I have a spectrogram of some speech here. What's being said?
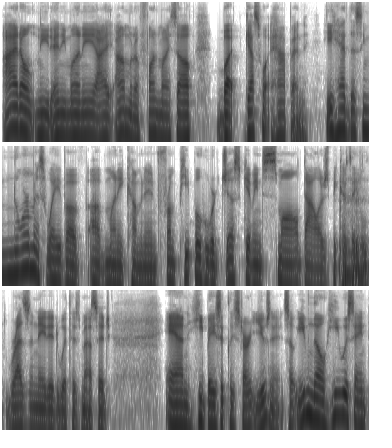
I don't need any money. I, I'm going to fund myself. But guess what happened? He had this enormous wave of, of money coming in from people who were just giving small dollars because mm-hmm. they resonated with his message. And he basically started using it. So even though he was saying,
